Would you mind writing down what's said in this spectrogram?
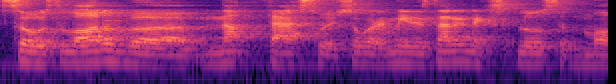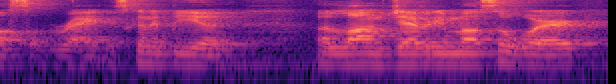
So it's a lot of uh, not fast twitch. So what I mean is not an explosive muscle, right? It's going to be a, a longevity muscle where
